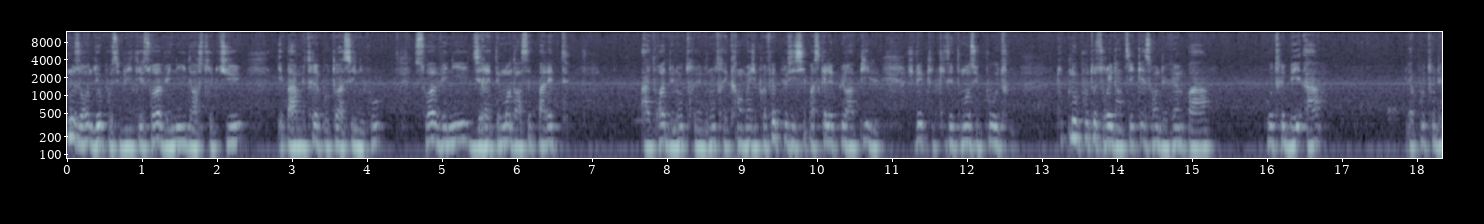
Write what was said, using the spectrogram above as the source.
Nous, aurons deux possibilités, soit venir dans structure et paramétrer les poteaux à ce niveau, soit venir directement dans cette palette à droite de notre, de notre écran. Mais je préfère plus ici parce qu'elle est plus rapide. Je vais cliquer directement sur poutre. Toutes nos poutres seront identiques. Elles sont de 20 par poutre BA. Poutre de...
